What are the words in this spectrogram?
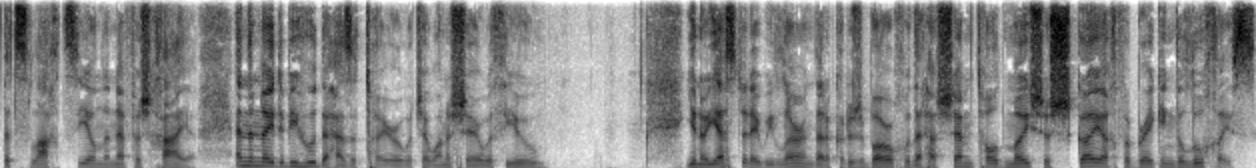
the Tzlach Tzion the Nefesh Chaya. And the Noida Yehuda has a Torah which I want to share with you. You know, yesterday we learned that a Kadosh Baruch Hu, that Hashem told Moshe shkoyach for breaking the luchos,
